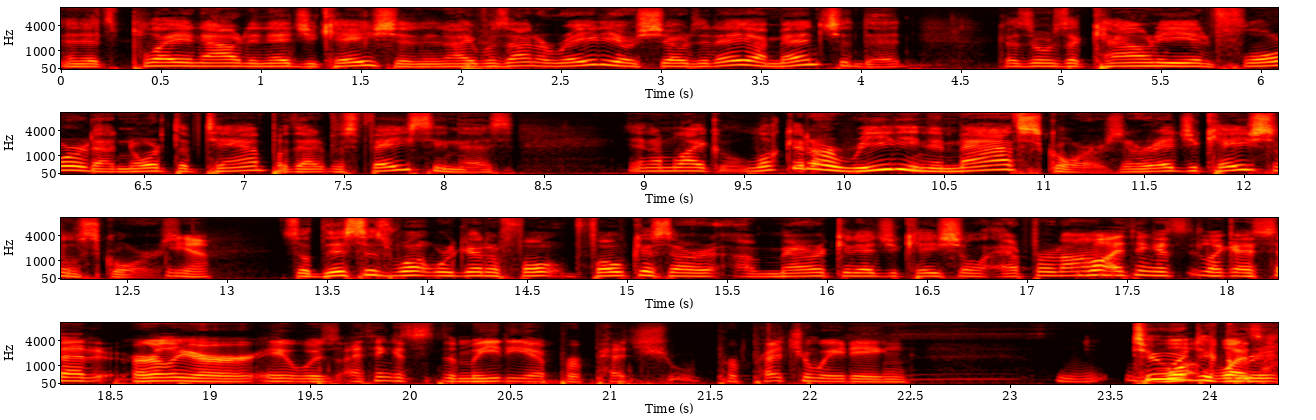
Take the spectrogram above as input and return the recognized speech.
And it's playing out in education. And I was on a radio show today. I mentioned it because there was a county in Florida, north of Tampa, that was facing this. And I'm like, look at our reading and math scores, our educational scores. Yeah. So this is what we're going to fo- focus our American educational effort on. Well, I think it's like I said earlier. It was. I think it's the media perpetu- perpetuating to what a degree,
